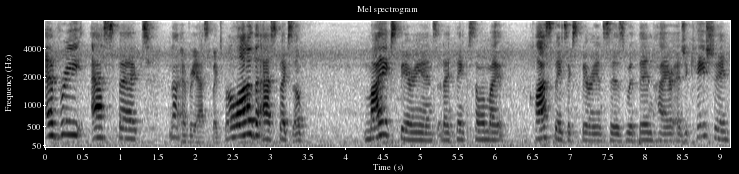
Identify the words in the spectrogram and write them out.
every aspect, not every aspect, but a lot of the aspects of my experience, and I think some of my classmates' experiences within higher education,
